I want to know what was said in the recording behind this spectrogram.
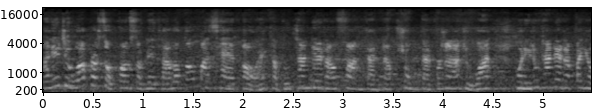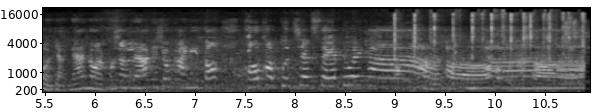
อันนี้ถือว่าประสบความสำเร็จแล้วเราต้องมาแชร์ต่อให้กับทุกท่านได้รับฟังกันรับชมกันเพราะฉะนั้นถือว่าวันนี้ทุกท่านได้รับประโยชน์อย่างแน่นอนเพราะฉะนั้นแล้วในช่วงท้ายนี้ต้องขอขอบคุณเชฟเซฟด้วยค่ะขอบคุณค่ะ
